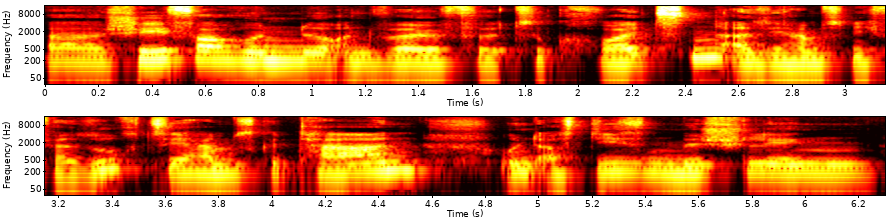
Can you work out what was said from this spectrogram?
äh, Schäferhunde und Wölfe zu kreuzen. Also sie haben es nicht versucht, sie haben es getan und aus diesen Mischlingen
